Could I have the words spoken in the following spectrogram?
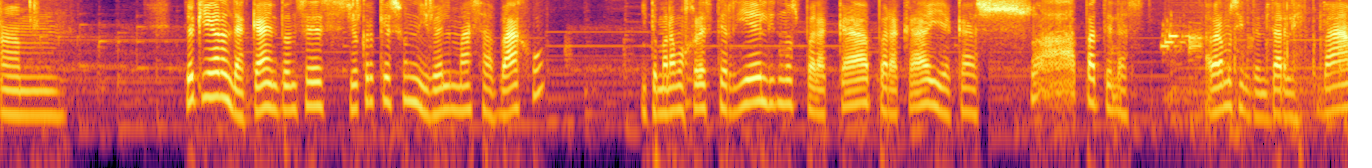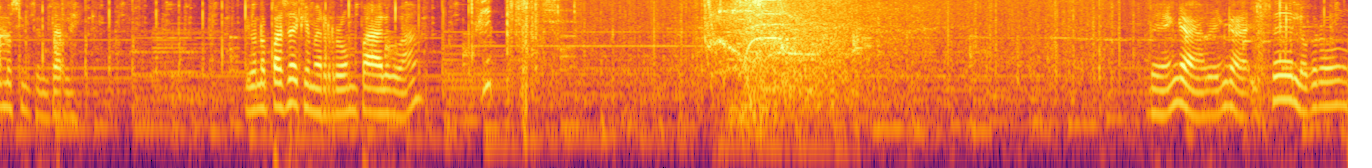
Am, tengo que llegar al de acá, entonces yo creo que es un nivel más abajo. Y tomar a lo mejor este riel, irnos para acá, para acá y acá. Suápatelas. A vamos a intentarle. Vamos a intentarle. Digo, no pasa de que me rompa algo, ¿ah? Venga, venga. Y se logró.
